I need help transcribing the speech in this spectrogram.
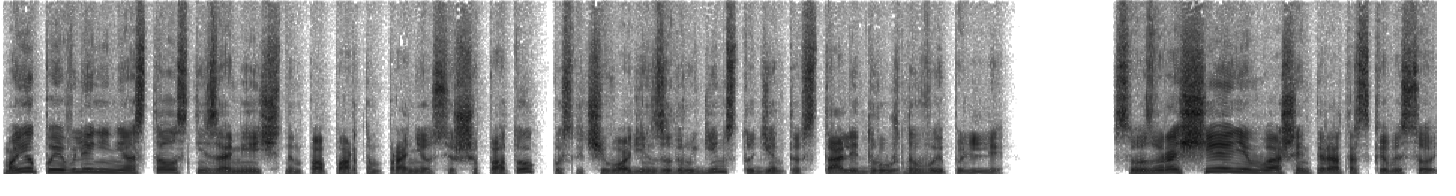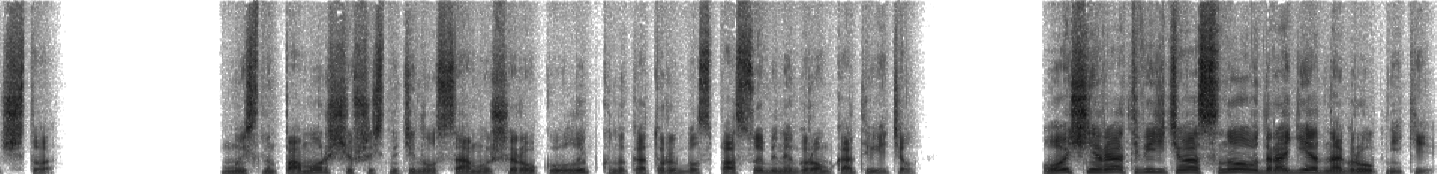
Мое появление не осталось незамеченным, по партам пронесся шепоток, после чего один за другим студенты встали и дружно выпалили. «С возвращением, ваше императорское высочество!» Мысленно поморщившись, натянул самую широкую улыбку, на которую был способен, и громко ответил. «Очень рад видеть вас снова, дорогие одногруппники!»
